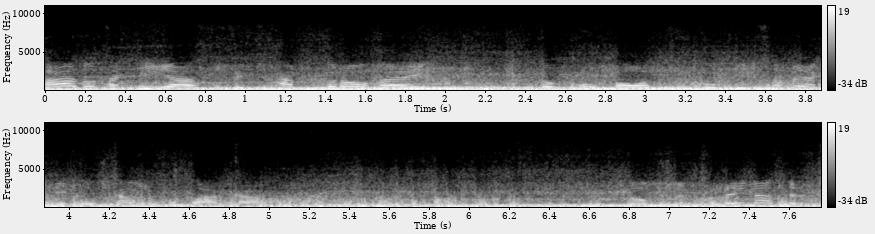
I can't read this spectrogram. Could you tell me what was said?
a do takiej jazdy wiecie, hardkorowej, do głupot, kupić sobie jakiegoś tam chłopaka. Dobrze, kolejna rzecz.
